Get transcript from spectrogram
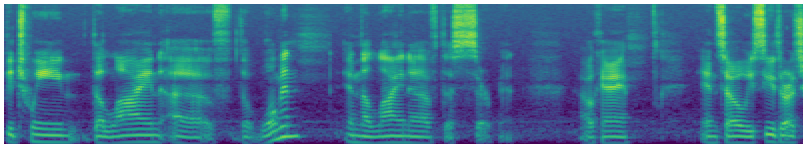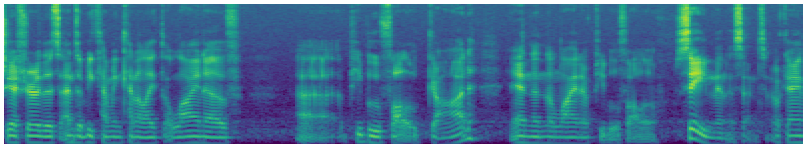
between the line of the woman and the line of the serpent. Okay? And so we see throughout Scripture this ends up becoming kind of like the line of uh, people who follow God and then the line of people who follow Satan, in a sense. Okay?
